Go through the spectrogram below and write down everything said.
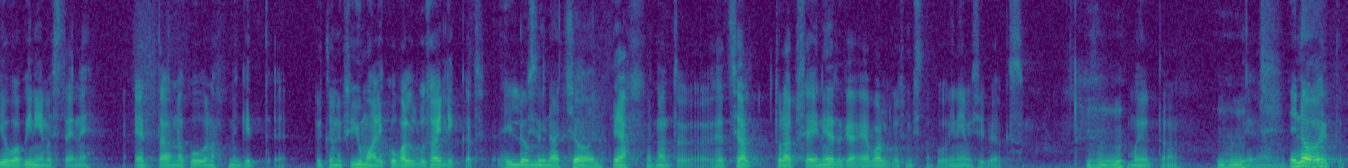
jõuab inimesteni et ta on nagu noh mingid ütleme niisuguse jumaliku valgusallikad illuminatsioon jah et nad et sealt tuleb see energia ja valgus mis nagu inimesi peaks mm. -hmm. mõjutama Mm -hmm. ja Ei no- mõjutab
